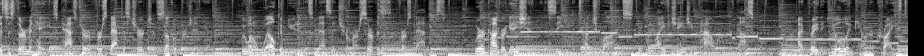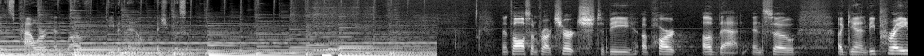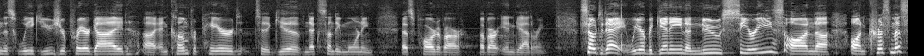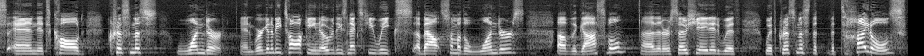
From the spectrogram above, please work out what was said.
this is Thurman Hayes, pastor of First Baptist Church of Suffolk, Virginia. We want to welcome you to this message from our services at First Baptist. We're a congregation that is seeking to touch lives through the life changing power of the gospel. I pray that you'll encounter Christ in his power and love even now as you listen. And it's awesome for our church to be a part of that. And so, again, be praying this week. Use your prayer guide uh, and come prepared to give next Sunday morning as part of our, of our in gathering. So today we are beginning a new series on, uh, on Christmas, and it's called Christmas Wonder. And we're going to be talking over these next few weeks about some of the wonders of the gospel uh, that are associated with, with Christmas. The, the titles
